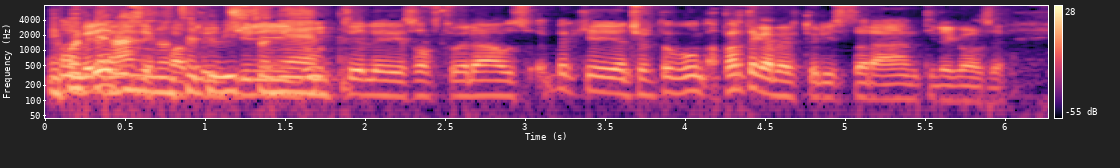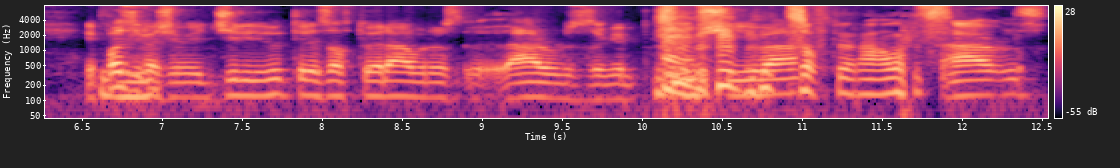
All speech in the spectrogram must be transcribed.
e No, poi per anni non si è più visto niente. tutte le software house perché a un certo punto a parte che ha aperto i ristoranti le cose e poi si Mhm. faceva i giri di tutte le software hours, hours che Eh. usciva Software Hours. hours,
